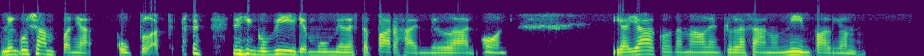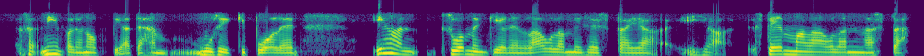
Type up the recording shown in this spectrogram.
niin kuin champagne-kuplat, niin kuin viide mun mielestä parhaimmillaan on. Ja Jaakolta mä olen kyllä saanut niin paljon, niin paljon oppia tähän musiikkipuoleen. Ihan suomen kielen laulamisesta ja, ja stemmalaulannasta –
